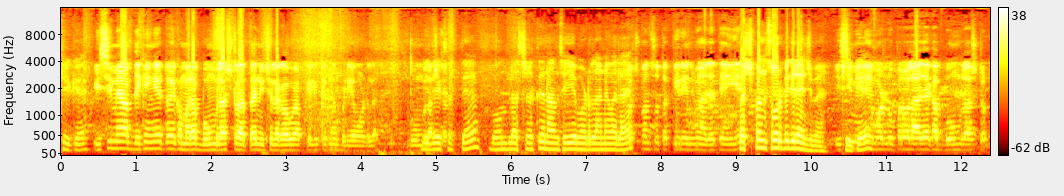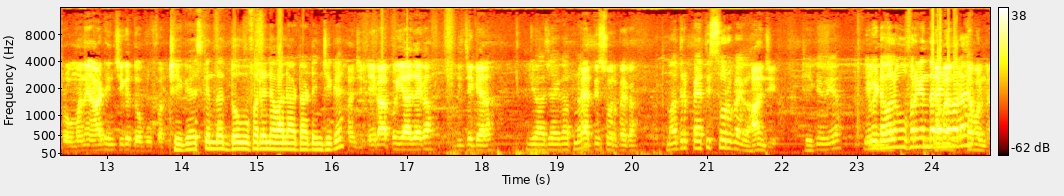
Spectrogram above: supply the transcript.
ठीक है। इसी में आप देखेंगे तो एक हमारा बूम ब्लास्टर आता है नीचे लगा हुआ आपके लिए। कितना बढ़िया मॉडल है बूम ये देख सकते हैं बॉम्ब ब्लास्टर के नाम से ये मॉडल आने वाला है। पचपन सौ तक की रेंज में आ जाते हैं ये। पचपन सौ रुपए की रेंज में इसी में है। मॉडल ऊपर वाला आ जाएगा बूम ब्लास्टर प्रो माने आठ इंची के दो बूफर ठीक है इसके अंदर दो बूफर रहने वाला है आठ आठ इंची के। हाँ जी एक आपको ये आ जाएगा डीजे ग्यारह। ये आ जाएगा अपना। पैंतीस सौ रुपए का। मात्र पैंतीस सौ रुपए का? हाँ जी। ठीक है भैया। ये भी डबल वूफर के अंदर रहने वाला है? डबल में।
